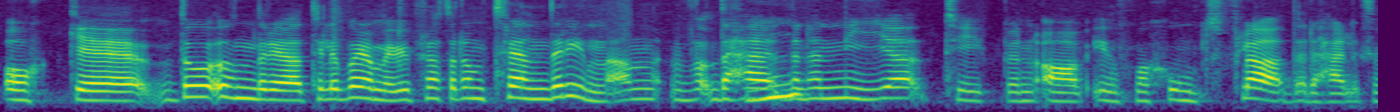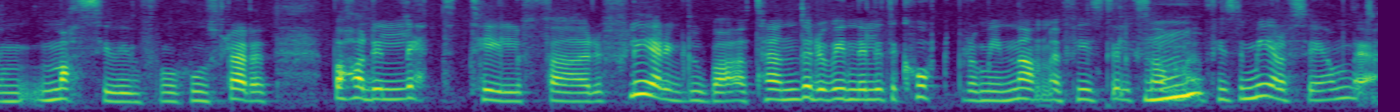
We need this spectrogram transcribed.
Och, eh, då undrar jag till att börja med, vi pratade om trender innan. Det här, mm. Den här nya typen av informationsflöde, det här liksom massiva informationsflödet, vad har det lett till för fler globala trender? Du var inne lite kort på dem innan, men finns det, liksom, mm. finns det mer att säga om det?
